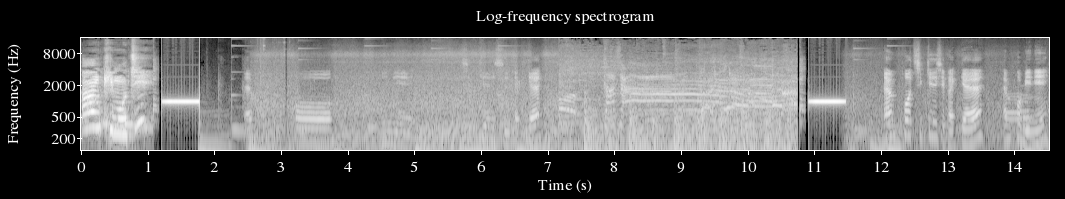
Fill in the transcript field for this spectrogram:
안 키모지? M4 미니 치킨씨 100개 M4 치킨씨 100개 M4 미니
